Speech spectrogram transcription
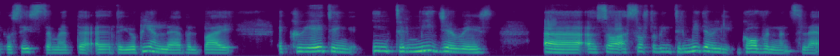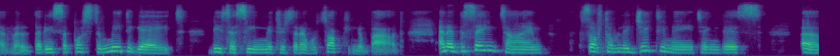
ecosystem at the, at the European level by uh, creating intermediaries uh, so a sort of intermediary governance level that is supposed to mitigate these asymmetries that I was talking about. And at the same time, sort of legitimating this uh,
